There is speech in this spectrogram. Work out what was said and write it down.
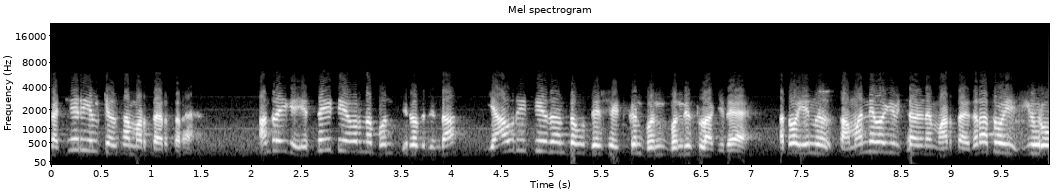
ಕಚೇರಿಯಲ್ಲಿ ಕೆಲಸ ಮಾಡ್ತಾ ಇರ್ತಾರೆ. ಅಂದ್ರೆ ಈಗ ಎಸ್ ಐ ಟಿ ಅವ್ರನ್ನ ಬಂಧಿಸಿರೋದ್ರಿಂದ ಯಾವ ರೀತಿಯಾದಂತ ಉದ್ದೇಶ ಇಟ್ಕೊಂಡು ಬಂದ್ ಬಂಧಿಸಲಾಗಿದೆ? ಅಥವಾ ಏನು ಸಾಮಾನ್ಯವಾಗಿ ವಿಚಾರಣೆ ಮಾಡ್ತಾ ಇದಾರೆ? ಅಥವಾ ಇವರು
